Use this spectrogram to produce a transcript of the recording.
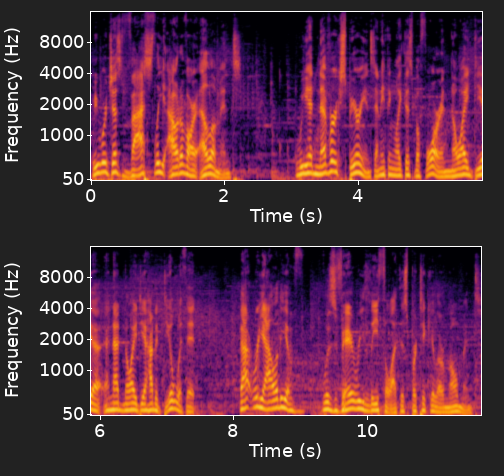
We were just vastly out of our element. We had never experienced anything like this before and no idea and had no idea how to deal with it. That reality of was very lethal at this particular moment.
